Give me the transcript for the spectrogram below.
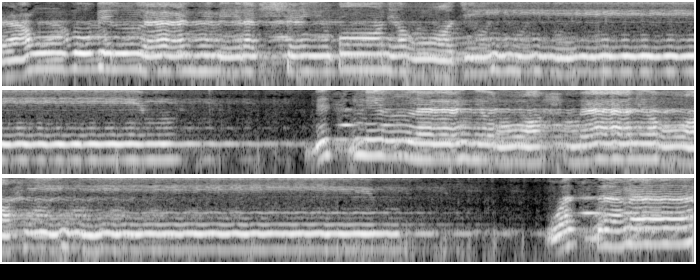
أعوذ بالله من الشيطان الرجيم. بسم الله الرحمن الرحيم. والسماء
